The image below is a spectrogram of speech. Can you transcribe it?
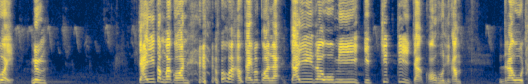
ด้วยหนึ่งใจต้องมาก่อน เพราะว่าเอาใจมาก่อนแหละใจเรามีจิตชิดที่จะขอโหสิกรรม เราท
